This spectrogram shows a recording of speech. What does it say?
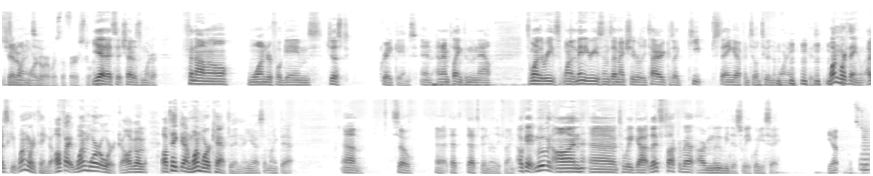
Shadow of one and two. Mordor was the first one. Yeah, that's it. Shadows of Mordor. Phenomenal, wonderful games, just great games, and and I'm playing them now. It's one of the reasons, one of the many reasons I'm actually really tired because I keep staying up until two in the morning. Because one more thing, I'll just get one more thing. I'll fight one more orc. I'll go. I'll take down one more captain. You know, something like that. Um, so uh, that's that's been really fun. Okay, moving on uh, to what we got. Let's talk about our movie this week. What do you say? Yep. Let's do it.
